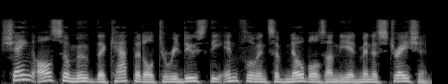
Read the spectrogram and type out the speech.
Shang also moved the capital to reduce the influence of nobles on the administration.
